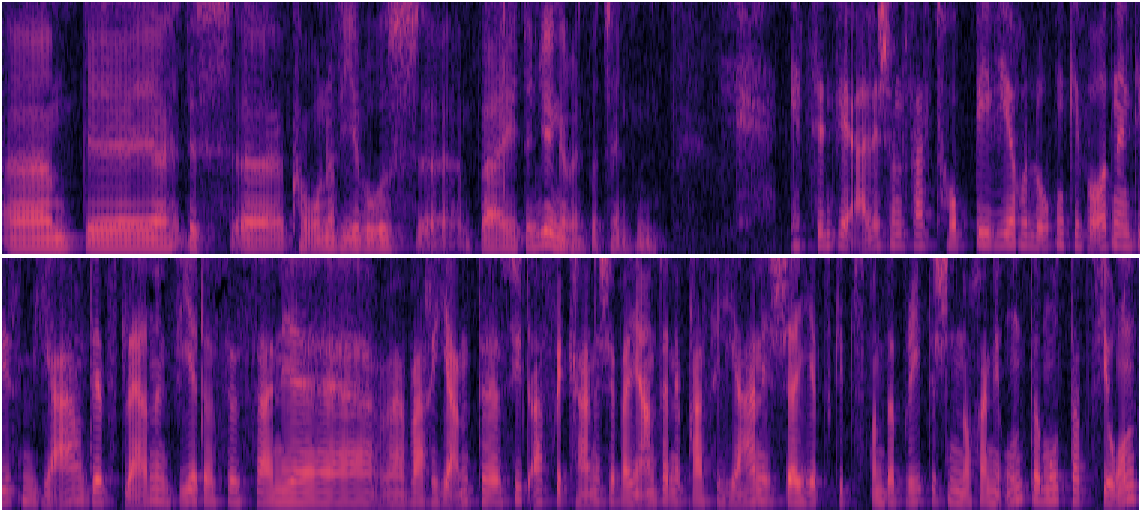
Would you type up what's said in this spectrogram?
ähm, der, des äh, Coronavirus äh, bei den jüngeren Patienten. Jetzt sind wir alle schon fast Hobby-Virologen geworden in diesem Jahr und jetzt lernen wir, dass es eine äh, Variante, südafrikanische Variante, eine brasilianische, jetzt gibt es von der britischen noch eine Untermutation.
